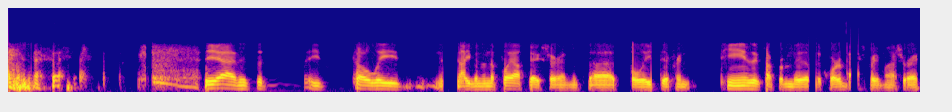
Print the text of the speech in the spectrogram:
yeah, and it's a, he's totally not even in the playoff picture, and it's uh, totally different teams except from the, the quarterbacks, pretty much, right?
